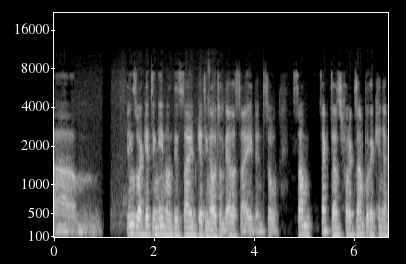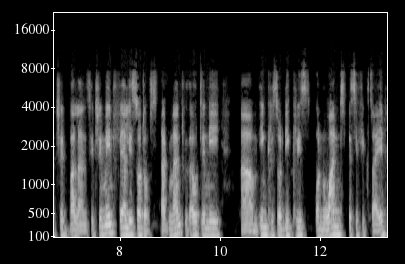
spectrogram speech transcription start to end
Um, things were getting in on this side, getting out on the other side, and so some sectors, for example, the Kenya trade balance, it remained fairly sort of stagnant without any um, increase or decrease on one specific side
